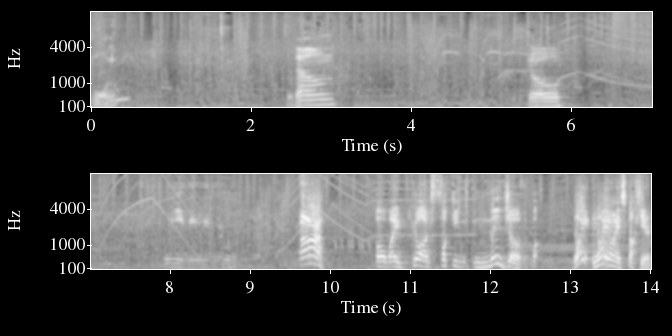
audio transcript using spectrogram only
Boing. Go down. Go. Ah! Oh my god, fucking ninja! Why, why am I stuck here?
